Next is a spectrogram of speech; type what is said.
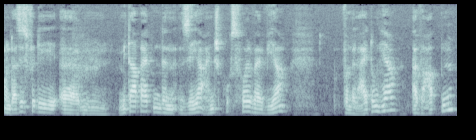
Und das ist für die ähm, Mitarbeitenden sehr anspruchsvoll, weil wir von der Leitung her erwarten,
